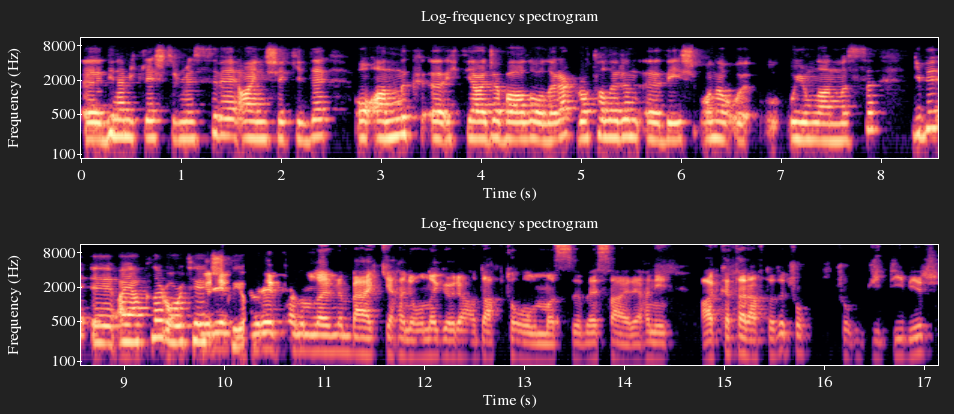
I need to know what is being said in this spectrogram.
e, dinamikleştirmesi ve aynı şekilde o anlık e, ihtiyaca bağlı olarak rotaların e, değişip ona uyumlanması gibi e, ayaklar ortaya görev, çıkıyor. Görev tanımlarının belki hani ona göre adapte olması vesaire. Hani arka tarafta da çok çok ciddi bir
